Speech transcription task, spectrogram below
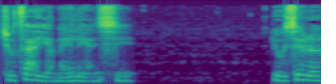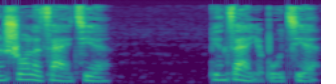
就再也没联系；有些人说了再见，便再也不见。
